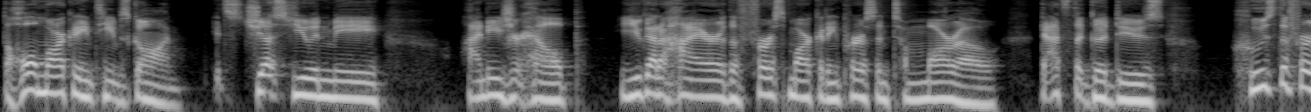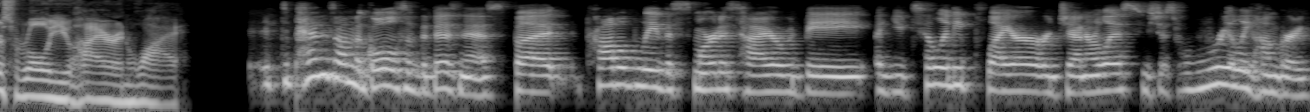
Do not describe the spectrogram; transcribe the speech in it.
"The whole marketing team's gone. It's just you and me. I need your help. You got to hire the first marketing person tomorrow." That's the good news. Who's the first role you hire and why? it depends on the goals of the business, but probably the smartest hire would be a utility player or generalist who's just really hungry,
